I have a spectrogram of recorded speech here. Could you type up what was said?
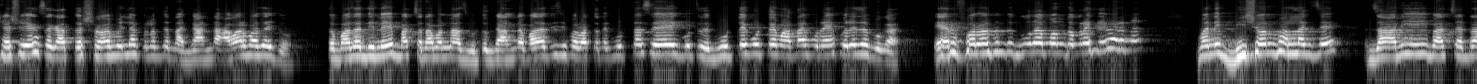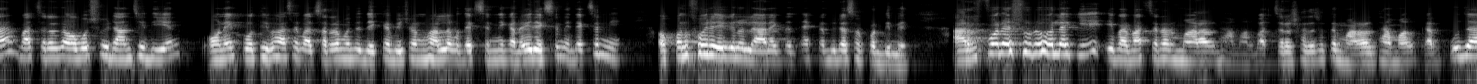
শেষ হয়ে গেছে গানটা সবাই মিলে করলাম যে, না, গানটা আবার বাজাইতো তো বাজা দিলে বাচ্চাটা আবার নাচবো। তো গানটা বাজা দিয়েছি পর বাচ্চাটা ঘুরতেছে ঘুরতেছে ঘুরতে ঘুরতে মাথা ঘুরে ফিরে যাব গা। এরপরেও কিন্তু ঘুরা বন্ধ করাইতে পারে না। মানে ভীষণ ভালো লাগছে যারই এই বাচ্চাটা বাচ্চাটা অবশ্যই ডান্সে দিয়ে অনেক প্রতিভা আছে বাচ্চাটার মধ্যে দেখে ভীষণ ভালো লাগল। দেখছেন নি কেন? এই দেখছেন নি দেখছেন নি? অক্ষণ ফইরে গেল আর একটা একটা, দুইটা চক্কর দিলে। আর পরে শুরু হলে কি? এবার বাচ্চাটার মারার ধামাল, বাচ্চাটার সাথে সাথে মারার ধামাল। কারণ পূজা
